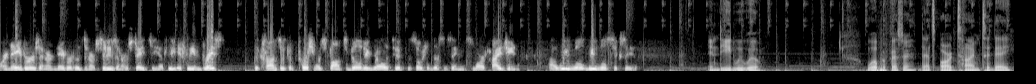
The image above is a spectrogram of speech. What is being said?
our neighbors and our neighborhoods and our cities and our states. You know, if we if we embrace the concept of personal responsibility relative to social distancing and smart hygiene, uh, we will we will succeed. Indeed, we will. Well, Professor, that's our time today.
